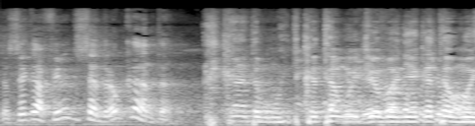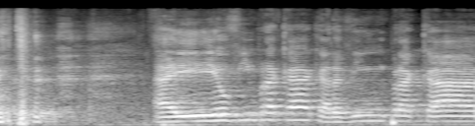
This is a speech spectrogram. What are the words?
Eu sei que a filha do Cedrão canta. canta muito, canta muito, Giovanninha canta muito. Aí eu vim pra cá, cara, vim pra cá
